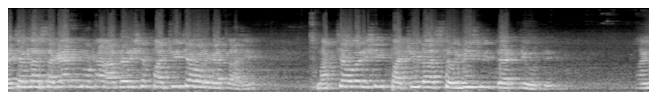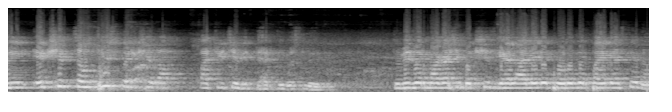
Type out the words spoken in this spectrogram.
याच्यातला सगळ्यात मोठा आदर्श पाचवीच्या वर्गाचा आहे. मागच्या वर्षी पाचवीला सव्वीस विद्यार्थी होते. आणि एकशे चौतीस परीक्षेला पाचवीचे विद्यार्थी बसले होते. तुम्ही जर मागाशी बक्षीस घ्यायला आलेले पोरं जर पाहिले असते ना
